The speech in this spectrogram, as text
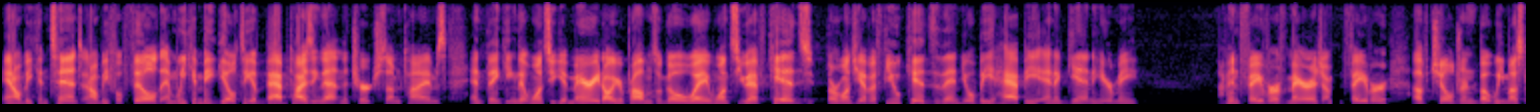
and I'll be content, and I'll be fulfilled. And we can be guilty of baptizing that in the church sometimes and thinking that once you get married, all your problems will go away. Once you have kids, or once you have a few kids, then you'll be happy. And again, hear me. I'm in favor of marriage, I'm in favor of children, but we must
